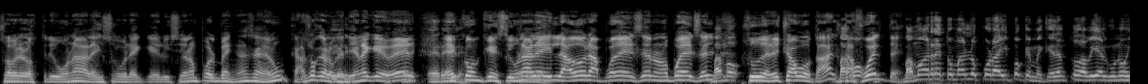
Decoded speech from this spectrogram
sobre los tribunales y sobre que lo hicieron por venganza es un caso que lo que Sí, tiene que es ver terrible, es con que si una terrible. legisladora puede ejercer o no puede ejercer Vamos- su derecho a votar. Está fuerte. Vamos a retomarlo por ahí porque me quedan todavía algunos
